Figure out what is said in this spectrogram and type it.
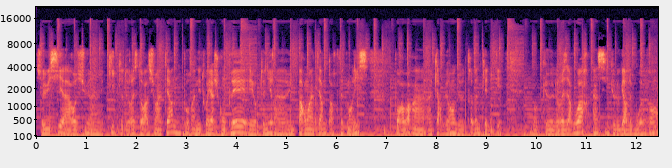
celui-ci a reçu un kit de restauration interne pour un nettoyage complet et obtenir une paroi interne parfaitement lisse pour avoir un, carburant de très bonne qualité. Donc le réservoir ainsi que le garde-boue avant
